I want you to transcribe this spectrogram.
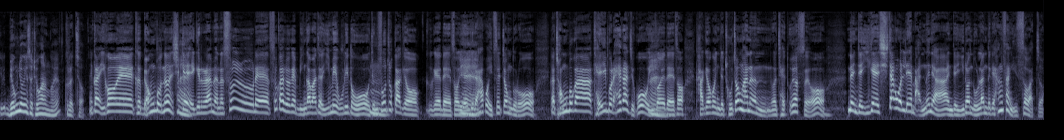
명령에서 정하는 거예요? 그렇죠. 그러니까 이거의 그 명분은 쉽게 네. 얘기를 하면은 술의 술 가격에 민감하죠. 이미 우리도 지금 음. 소주 가격에 대해서 예. 얘기를 하고 있을 정도로 그러니까 정부가 개입을 해가지고 네. 이거에 대해서 가격을 이제 조정하는 제도였어요. 근데 이제 이게 시장 원리에 맞느냐 이제 이런 논란들이 항상 있어 왔죠.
